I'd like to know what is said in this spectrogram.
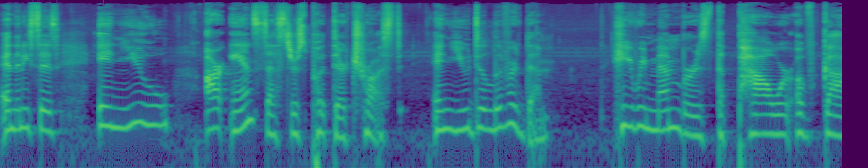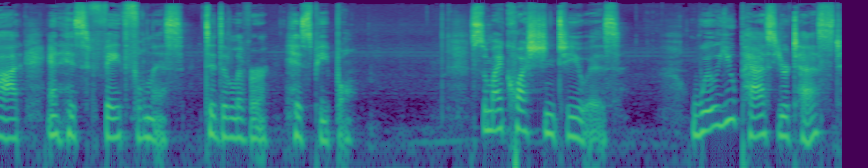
And then he says, In you, our ancestors put their trust, and you delivered them. He remembers the power of God and his faithfulness to deliver his people. So, my question to you is Will you pass your test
